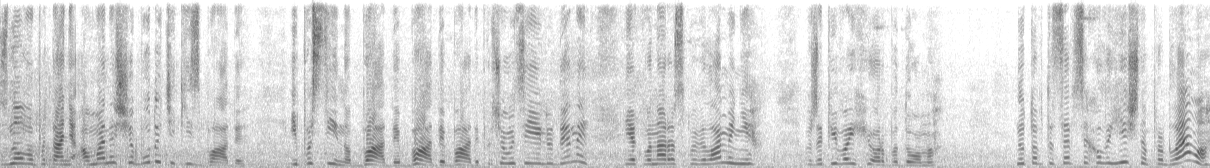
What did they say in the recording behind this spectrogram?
знову питання: а в мене ще будуть якісь бади? І постійно бади, бади, бади. Причому цієї людини, як вона розповіла мені, вже півайхерба вдома. Ну, тобто, це психологічна проблема.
